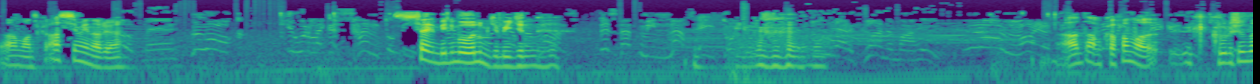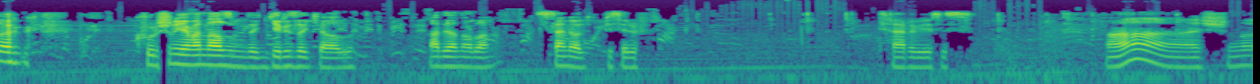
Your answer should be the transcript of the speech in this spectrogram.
Daha mantıklı. Aa Simin arıyor. Sen benim oğlum gibiydin. Adam kafama kurşunu kurşunu yemen lazım de geri zekalı. Hadi lan oradan. Sen öl pis herif. Terbiyesiz. Aa, şunu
